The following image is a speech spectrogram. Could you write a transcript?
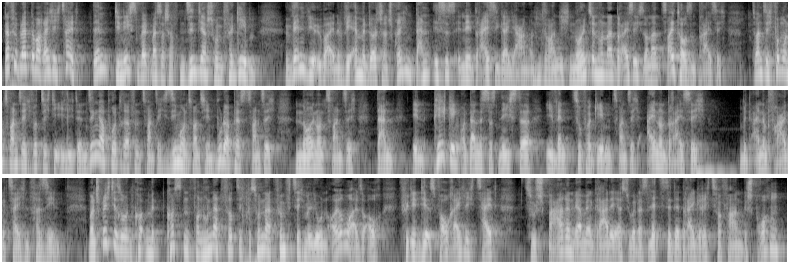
Dafür bleibt aber reichlich Zeit, denn die nächsten Weltmeisterschaften sind ja schon vergeben. Wenn wir über eine WM in Deutschland sprechen, dann ist es in den 30er Jahren und zwar nicht 1930, sondern 2030. 2025 wird sich die Elite in Singapur treffen, 2027 in Budapest, 2029 dann in Peking und dann ist das nächste Event zu vergeben 2031 mit einem Fragezeichen versehen. Man spricht hier so mit Kosten von 140 bis 150 Millionen Euro, also auch für den DSV reichlich Zeit zu sparen. Wir haben ja gerade erst über das letzte der drei Gerichtsverfahren gesprochen.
